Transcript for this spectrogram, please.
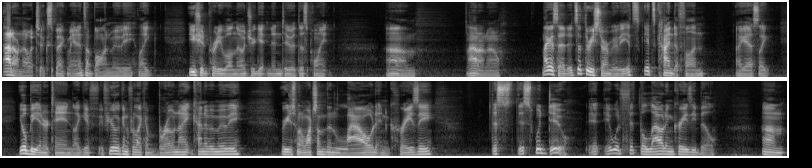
I don't know what to expect, man. It's a Bond movie. Like, you should pretty well know what you're getting into at this point. Um, I don't know like I said, it's a three star movie. It's it's kind of fun, I guess. Like you'll be entertained. Like if if you're looking for like a bro night kind of a movie, where you just want to watch something loud and crazy, this this would do. It it would fit the loud and crazy bill. Um,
